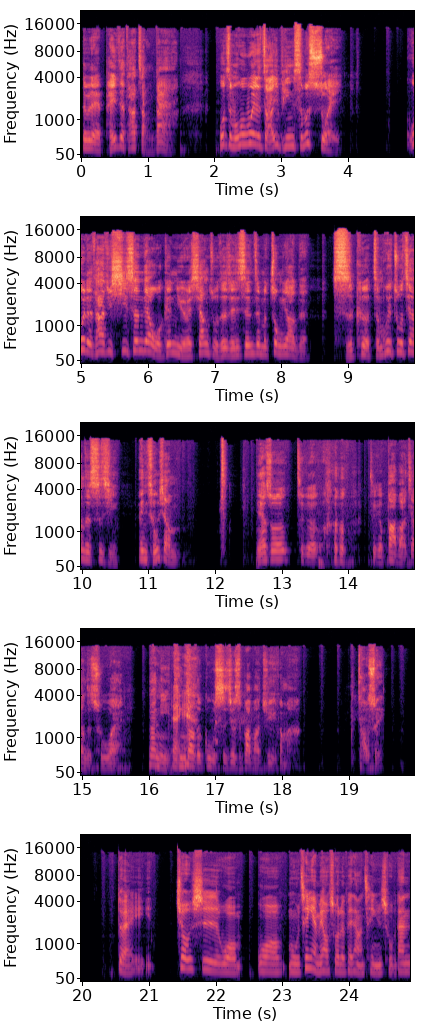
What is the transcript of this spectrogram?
对不对？陪着她长大。我怎么会为了找一瓶什么水，为了他去牺牲掉我跟女儿相处的人生这么重要的时刻？怎么会做这样的事情？哎，你从小，你要说这个 这个爸爸这样子出外，那你听到的故事就是爸爸去干嘛？找水。对，就是我。我母亲也没有说的非常清楚，但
